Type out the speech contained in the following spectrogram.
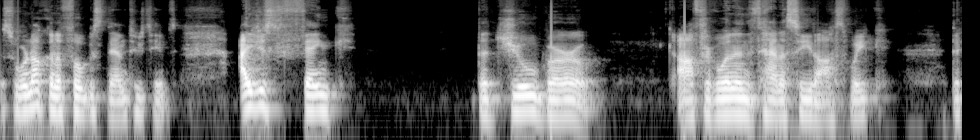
So we're not going to focus on them two teams. I just think that Joe Burrow, after going into Tennessee last week, the,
